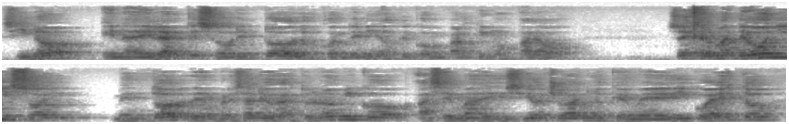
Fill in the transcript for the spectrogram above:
sino en adelante sobre todos los contenidos que compartimos para vos. Soy Germán De Boni, soy mentor de empresarios gastronómicos, hace más de 18 años que me dedico a esto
